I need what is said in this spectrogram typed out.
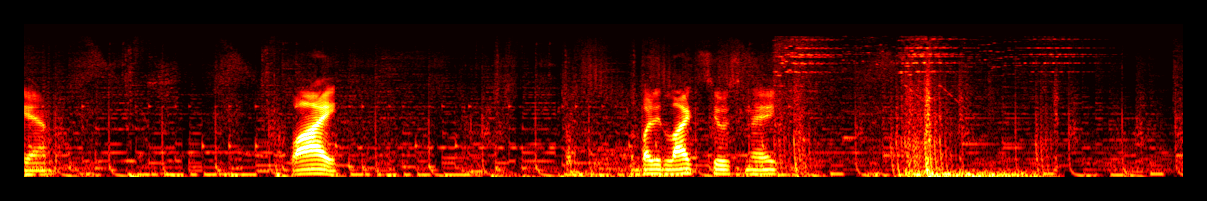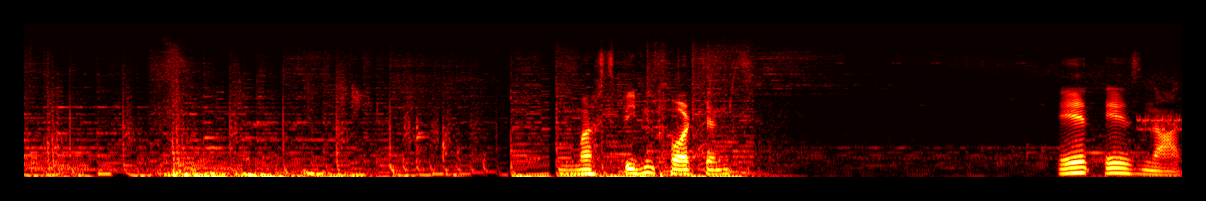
Again. Why? Nobody likes you, Snake. Must be important. It is not.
